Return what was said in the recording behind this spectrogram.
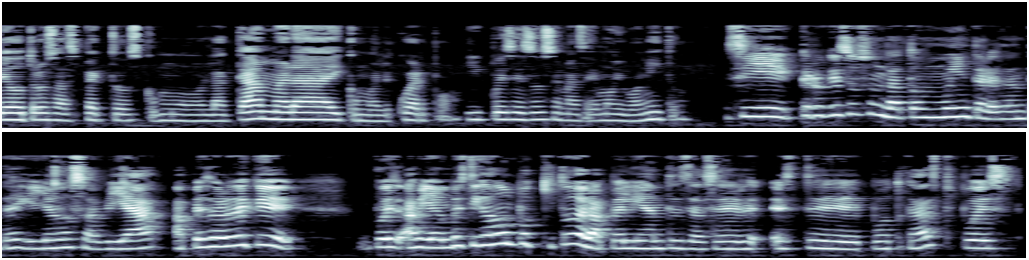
de otros aspectos como la cámara y como el cuerpo. Y pues eso se me hace muy bonito. Sí, creo que eso es un dato muy interesante que yo no sabía, a pesar de que pues había investigado un poquito de la peli antes de hacer este podcast, pues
